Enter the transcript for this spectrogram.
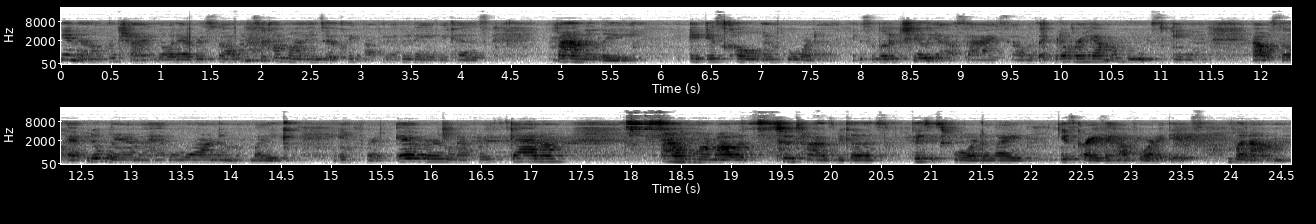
you know, I'm trying or whatever. So I wanted to come on and do a quick update of the day because finally it is cold in Florida. It's a little chilly outside, so I was able to bring out my boots and I was so happy to wear them. I haven't worn them like in forever when I first got them. Them all two times because this is Florida. Like, it's crazy how Florida is. But, um,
